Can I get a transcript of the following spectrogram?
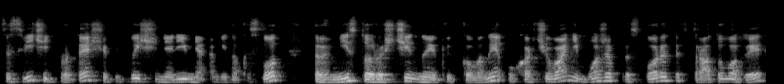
Це свідчить про те, що підвищення рівня амінокислот та вмісту розчинної клітковини у харчуванні може прискорити втрату ваги,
